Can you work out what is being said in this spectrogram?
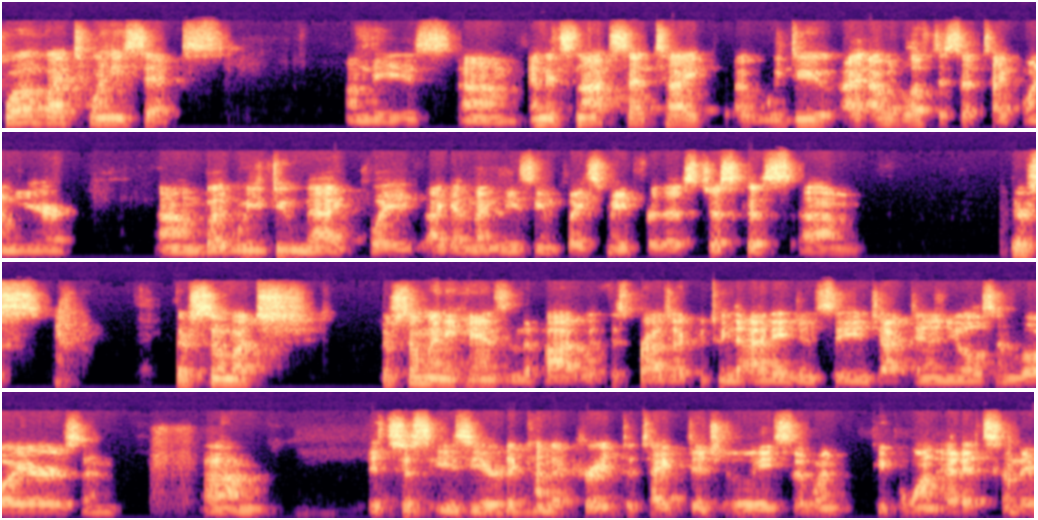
12 by 26 on these. Um, and it's not set type. Uh, we do, I, I, would love to set type one year, um, but we do mag plate. I get magnesium plates made for this just because um, there's, there's so much, there's so many hands in the pot with this project between the ad agency and Jack Daniels and lawyers and um, it's just easier to kind of create the type digitally. So when people want edits and they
